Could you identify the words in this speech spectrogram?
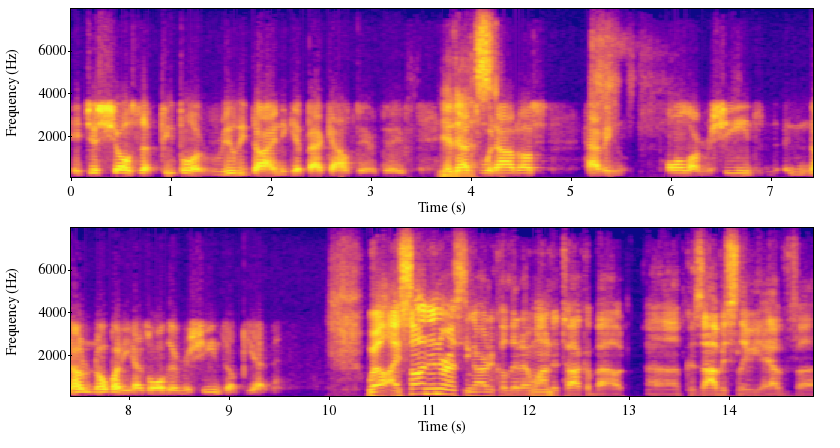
it just shows that people are really dying to get back out there, Dave. It and that's is. without us having all our machines. No, nobody has all their machines up yet. Well, I saw an interesting article that I wanted to talk about because uh, obviously we have, uh,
